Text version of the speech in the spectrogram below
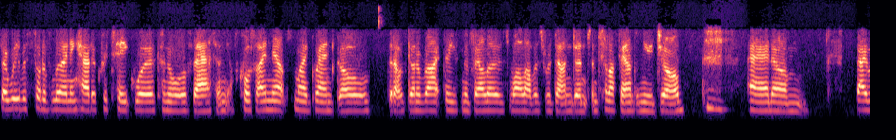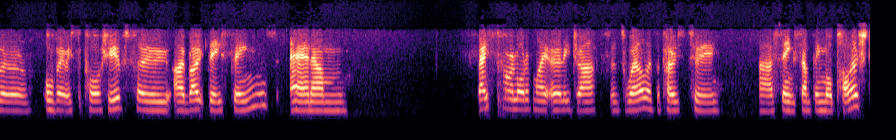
so we were sort of learning how to critique work and all of that. And of course, I announced my grand goal that I was going to write these novellas while I was redundant until I found a new job. Mm. And um, they were all very supportive. So I wrote these things, and um, they saw a lot of my early drafts as well, as opposed to uh, seeing something more polished.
